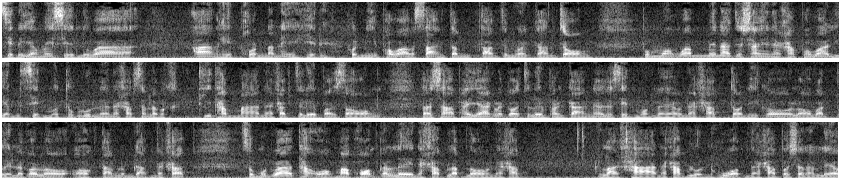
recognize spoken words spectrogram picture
เสร็จหรือยังไม่เสร็จหรือว่าอ้างเหตุผลนั้นเหตุผลนี้เพราะว่าสร้างตามตามจำนวนการจอง ผมมองว่าไม่น่าจะใช่นะครับ เพราะว่าเหรียญเสร็จหมดทุกรุ่นแล้วนะครับสำหรับที่ทำมานะครับ เจริญพรสองราชาพยักแล้วก็เจริญพรกลางน่าจะเสร็จหมดแล้วนะครับ ตอนนี้ก็รอวันเปิดแล้วก็รอออกตามลำดับนะครับ สมมุติว่าถ้าออกมาพร้อมกันเลยนะครับ รับรองนะครับราคานะครับหล่นหวบนะครับ เพราะฉะนั้นแล้ว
